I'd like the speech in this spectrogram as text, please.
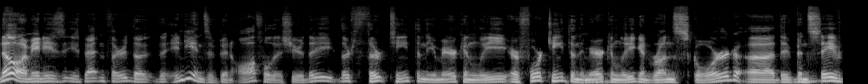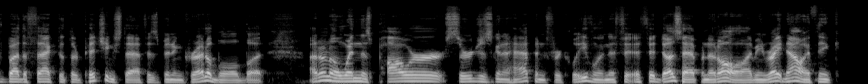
No, I mean he's he's batting third. The the Indians have been awful this year. They they're 13th in the American League or 14th in the American League in runs scored. Uh, they've been saved by the fact that their pitching staff has been incredible. But I don't know when this power surge is going to happen for Cleveland. If it, if it does happen at all, I mean, right now I think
